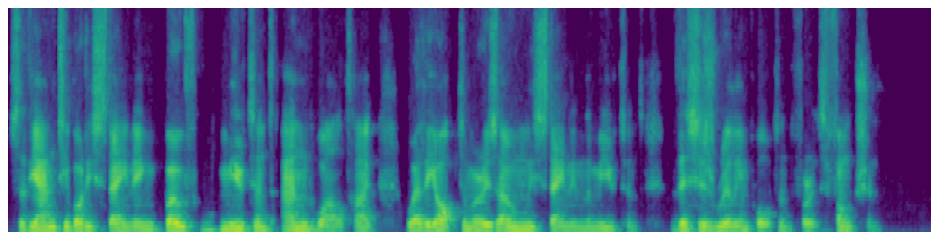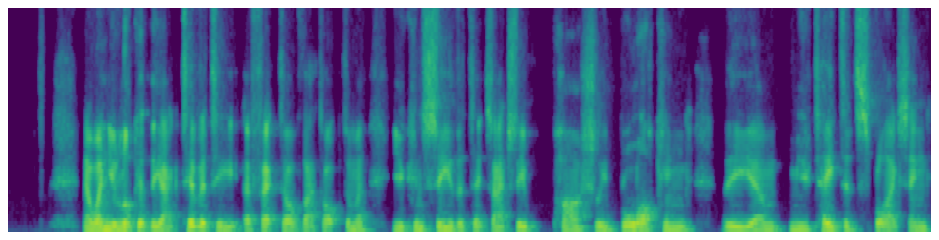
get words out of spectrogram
So the antibody staining both mutant and wild type, where the Optima is only staining the mutant. This is really important for its function. Now, when you look at the activity effect of that Optima, you can see that it's actually partially blocking the um, mutated splicing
